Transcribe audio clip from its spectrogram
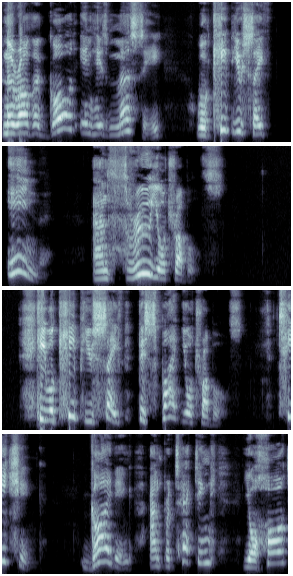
No, rather, God in his mercy will keep you safe in and through your troubles. He will keep you safe despite your troubles, teaching, guiding, and protecting your heart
